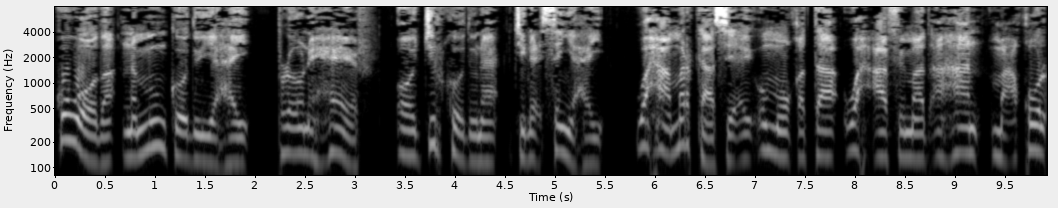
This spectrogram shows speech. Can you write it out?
kuwooda namuunkoodu yahay broniher oo jidhkooduna jilicsan yahay waxaa markaasi ay u muuqataa wax caafimaad ahaan macquul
